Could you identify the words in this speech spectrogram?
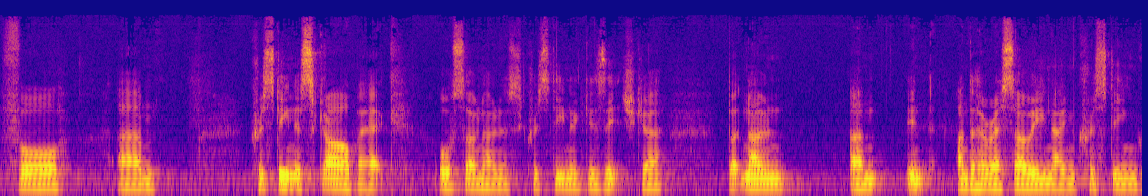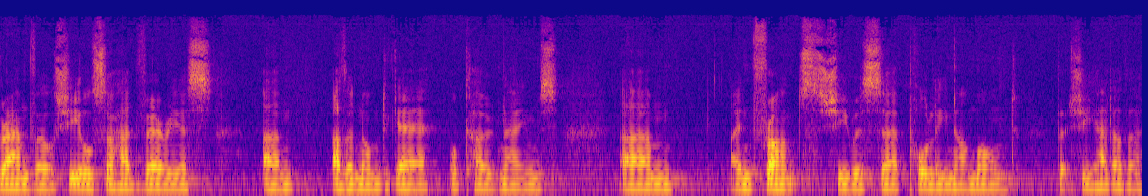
for um, Christina Skarbek, also known as Christina Gizycka, but known um, in, under her SOE name, Christine Granville. She also had various um, other nom de guerre or code names. Um, in France, she was uh, Pauline Armand, but she had other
